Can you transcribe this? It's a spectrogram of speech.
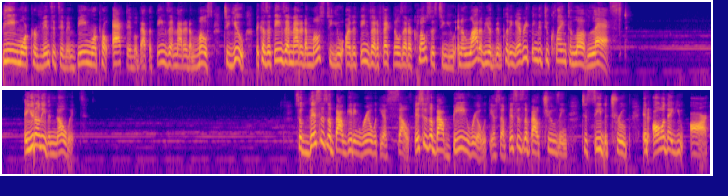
being more preventative and being more proactive about the things that matter the most to you because the things that matter the most to you are the things that affect those that are closest to you. And a lot of you have been putting everything that you claim to love last. And you don't even know it. So this is about getting real with yourself. This is about being real with yourself. This is about choosing to see the truth in all that you are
